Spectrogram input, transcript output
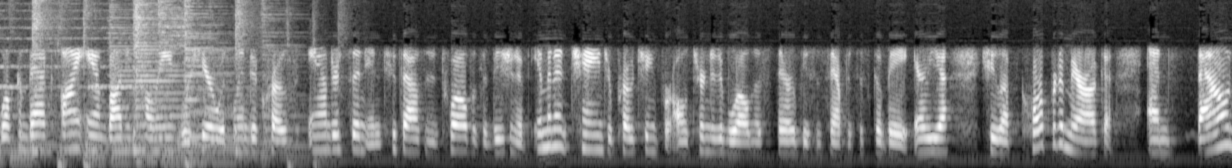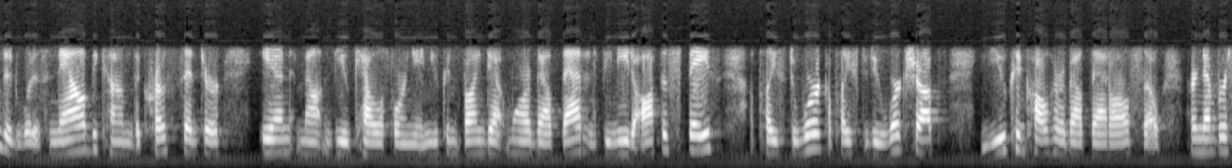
Welcome back. I am Bonnie Colleen. We're here with Linda Crose Anderson in 2012 with a vision of imminent change approaching for alternative wellness therapies in San Francisco Bay Area. She left corporate America and founded what has now become the Crose Center in Mountain View, California. And you can find out more about that. And if you need office space, a place to work, a place to do workshops, you can call her about that also. Her number is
